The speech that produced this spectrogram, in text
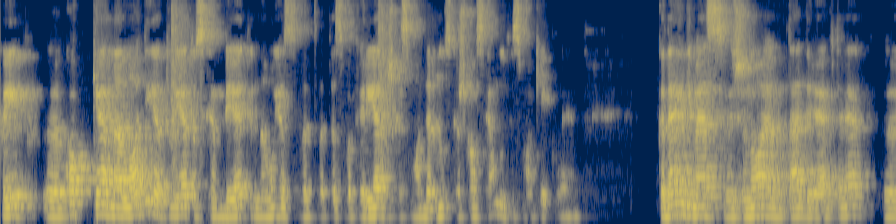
kaip, e, kokia melodija turėtų skambėti naujas va, va, tas vakarietiškas, modernus kažkoks skambutis mokykloje. Kadangi mes žinojom tą direktorę, e,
